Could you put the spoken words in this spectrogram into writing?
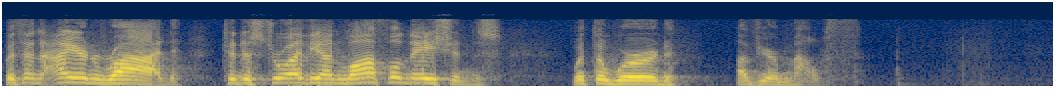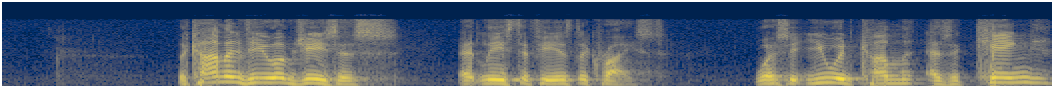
with an iron rod, to destroy the unlawful nations with the word of your mouth. The common view of Jesus, at least if he is the Christ, was that you would come as a king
